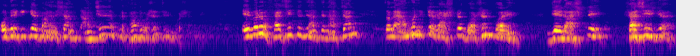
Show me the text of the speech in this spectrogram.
ওদেরকে কি বাংলাদেশে আন- আনছিলেন, আপনার ক্ষমতা বসাচ্ছেন বসান এবারেও ফ্যাসি যদি আনতে না চান, তাহলে এমন একটা রাষ্ট্র গঠন করেন যে রাষ্ট্রে ফ্যাসিস্টরা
